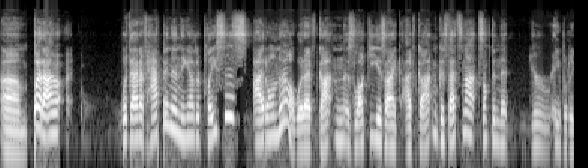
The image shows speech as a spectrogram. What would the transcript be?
Um, but I would that have happened in the other places? I don't know. Would I've gotten as lucky as I, have gotten? Because that's not something that you're able to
